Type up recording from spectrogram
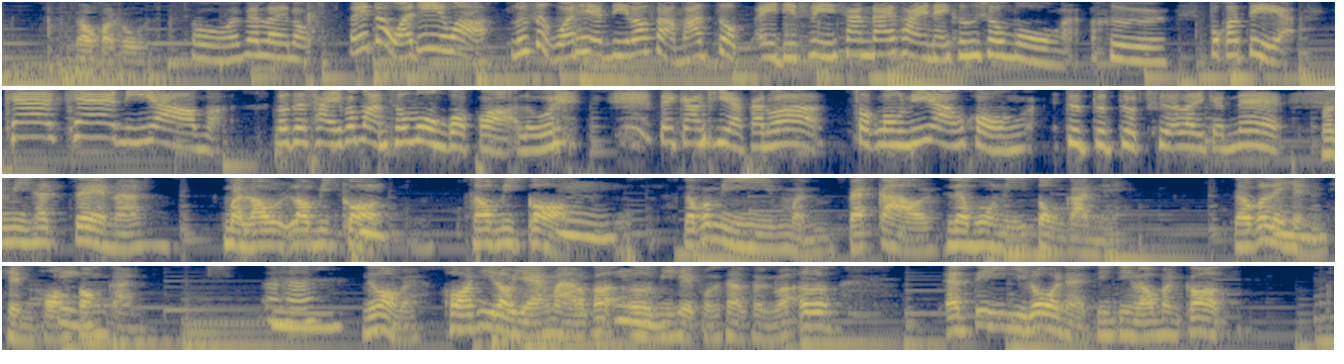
เราขอโทษโถไม่เป็นไรหรอก เฮ้ย แต่ว่าดีว่ะ รู้สึกว่าเทปนี้เราสามารถจบไอ้ดิส i ชันได้ภายในครึ่งชั่วโมงอะคือปกติอะแค่แค่นิยามอะ เราจะใช้ประมาณชั่วโมงกว่าๆเลยเว้ยในการเถียงกันว่าตกลงนิยามของจุดๆๆคืออะไรกันแน่ มันมีชัดเจนนะเหมือนเราเรามีกรอบอืมเรามีกรอบอืมแล้วก็มีเหมือนแบ็กกราวเรื่องพวกนี้ตรงกันไงเราก็เลยเห็นอืมเห็นพ้องจริงต้องกันอะฮะนึกออกไหมข้อที่เราแย้งมาแล้วก็เอออืมมีเหตุผลสนับสนุนว่า เออ anti-hero เนี่ย จริง ๆ แล้วมันก็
